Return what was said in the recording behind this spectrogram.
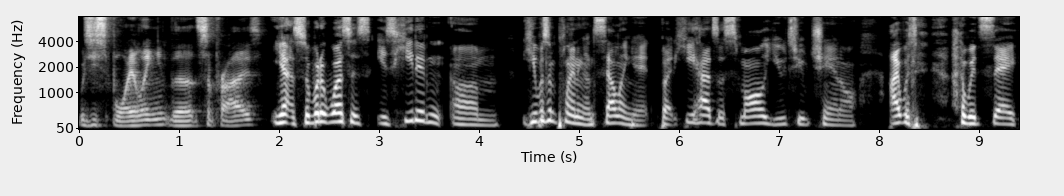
Was he spoiling the surprise? Yeah, so what it was is is he didn't um he wasn't planning on selling it, but he has a small YouTube channel. I would I would say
